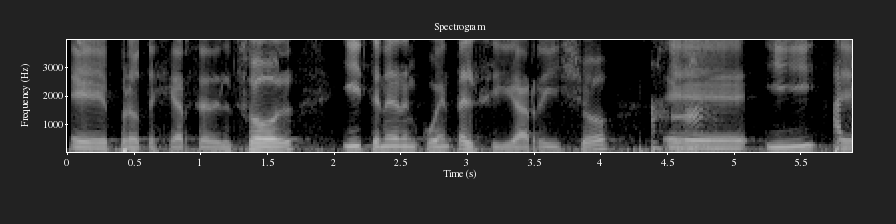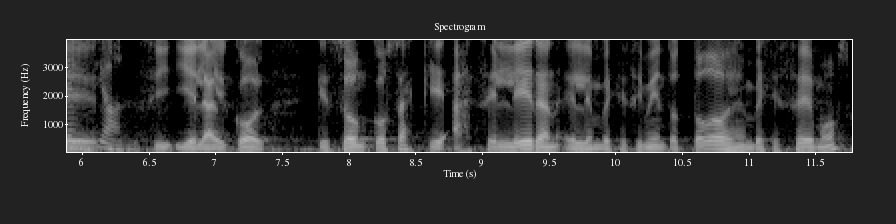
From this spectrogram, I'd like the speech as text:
eh, protegerse del sol y tener en cuenta el cigarrillo eh, y, sí, y el alcohol, que son cosas que aceleran el envejecimiento. Todos envejecemos,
